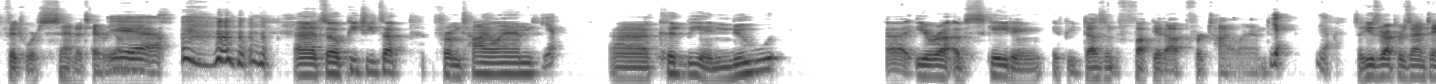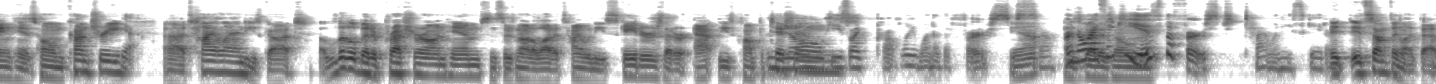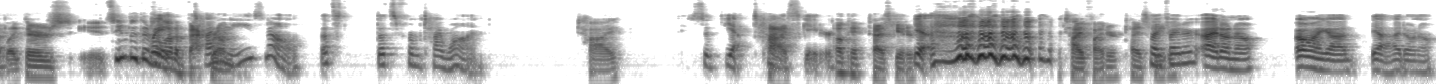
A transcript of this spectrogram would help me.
if it were sanitary. Yeah. Uh, so Phichit's up from Thailand. Yep. Uh, could be a new uh, era of skating if he doesn't fuck it up for Thailand. Yeah, yeah. So he's representing his home country. Yeah. Uh, Thailand, he's got a little bit of pressure on him since there's not a lot of Taiwanese skaters that are at these competitions. no, he's like probably one of the first. Yeah, so- Or no, I think he is the first Taiwanese skater. It, it's something like that. Like there's, it seems like there's Wait, a lot of background. Taiwanese? No, that's that's from Taiwan. Thai. So yeah, tie, Thai. skater. Okay, tie skater. Yeah. tie fighter. Thai skater. TIE fighter? I don't know. Oh my god. Yeah, I don't know.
